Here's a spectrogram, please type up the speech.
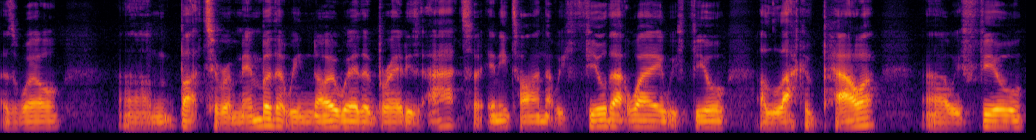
as well. Um, but to remember that we know where the bread is at. So anytime that we feel that way, we feel a lack of power, uh, we feel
